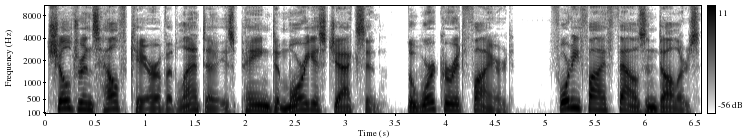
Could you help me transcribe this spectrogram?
Children's Healthcare of Atlanta is paying Demorius Jackson, the worker it fired, $45,000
